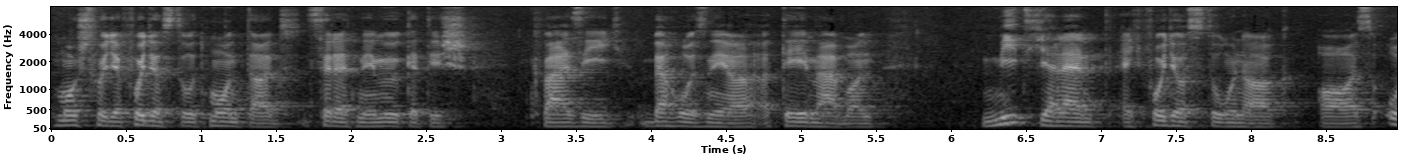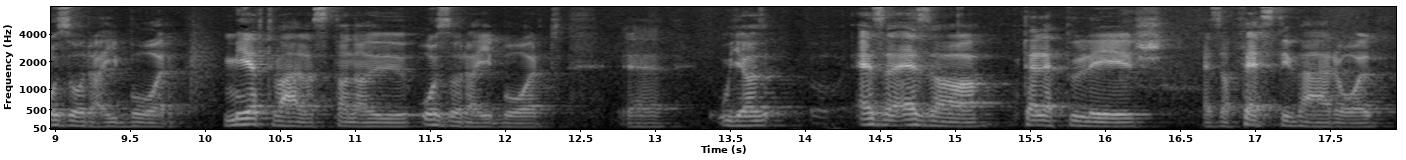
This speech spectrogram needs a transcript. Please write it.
Most, hogy a fogyasztót mondtad, szeretném őket is kvázi így behozni a, a témában. Mit jelent egy fogyasztónak az ozorai bor? Miért választana ő ozorai bort? Ugye az, ez, a, ez a település, ez a fesztiválról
